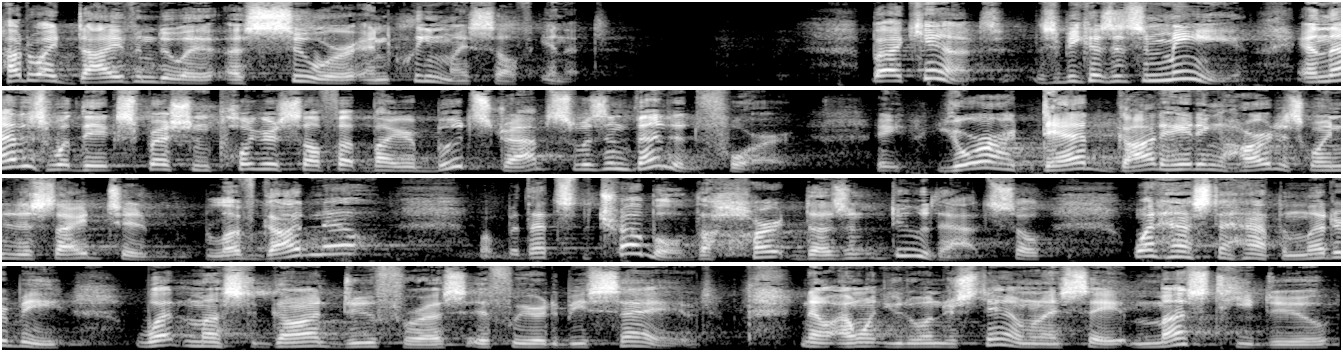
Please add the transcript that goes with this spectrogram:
How do I dive into a, a sewer and clean myself in it? But I can't. It's because it's me. And that is what the expression pull yourself up by your bootstraps was invented for. Your dead, God hating heart is going to decide to love God now? Well, but that's the trouble. The heart doesn't do that. So, what has to happen? Letter B. What must God do for us if we are to be saved? Now, I want you to understand when I say must He do,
